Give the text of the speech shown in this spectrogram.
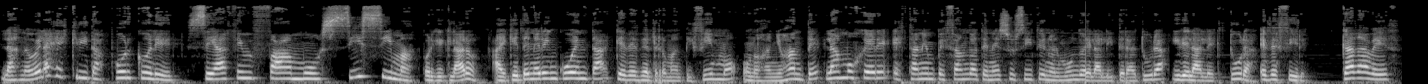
las novelas escritas por Colette se hacen famosísimas, porque claro, hay que tener en cuenta que desde el romanticismo, unos años antes, las mujeres están empezando a tener su sitio en el mundo de la literatura y de la lectura, es decir, cada vez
